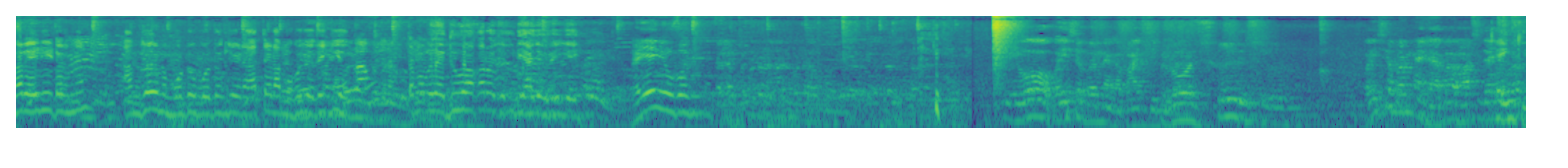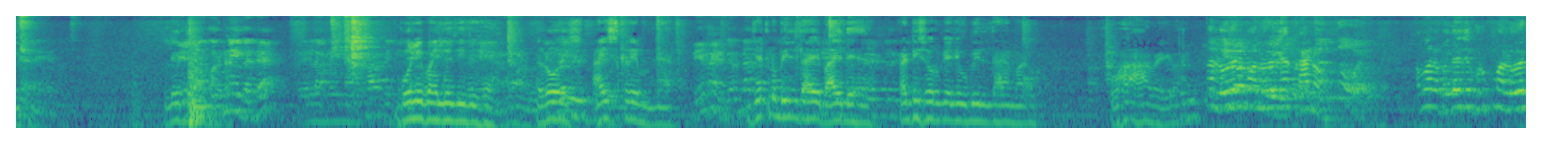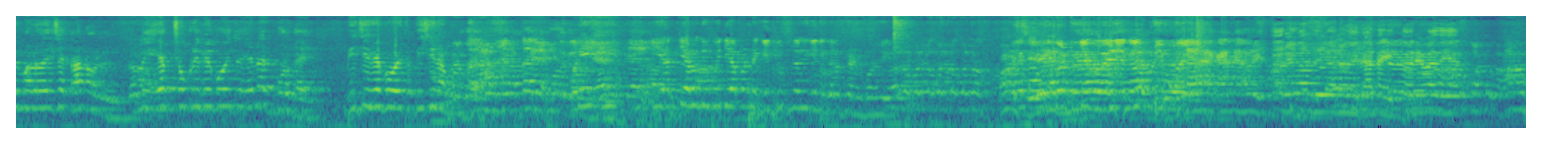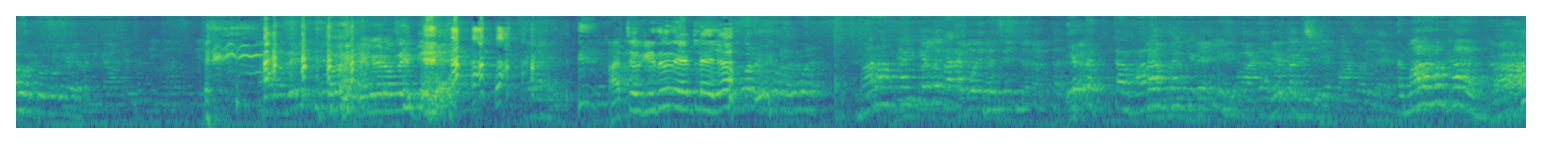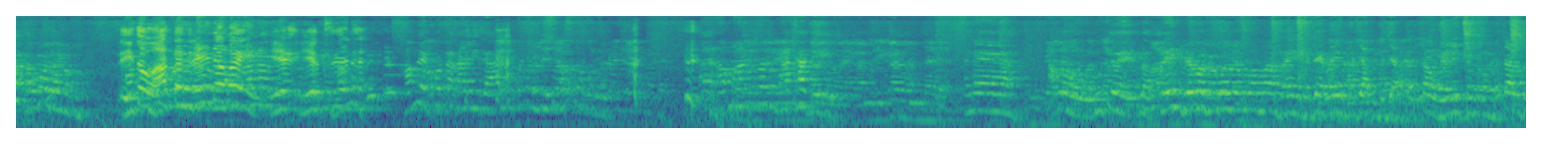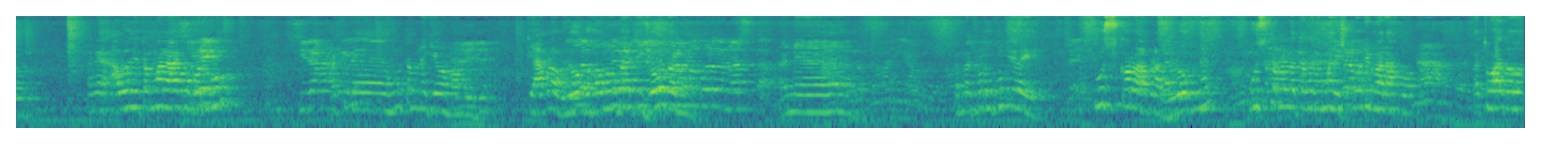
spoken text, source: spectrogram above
મારે એડિટરને આમ જોયું ને મોટું મોટું જોઈને આતેડામાં હોજો થઈ ગયો. તમે બધા દુવા કરો જલ્દી હાજર થઈ જાય. પૈસા ભરને કા પાંચ રોજ. પૈસા ભર નાખ્યા, બસ, માસી જાય Thank ભર you. નાખ્યા. લીધા. પેલા માટે નહીં ઘટે, પહેલા મહિના ખાતે ભોલીભાઈ લઈ દીધી છે. રોજ આઈસ્ક્રીમ ને જેટલું બિલ થાય ભાઈ દે અઢીસો રૂપિયા જેવું બિલ થાય મારું વાહ ભાઈ વાહ લોયલમાં લોયલ ખાનો. અમારા બધા જે ગ્રુપમાં લોયલમાં લોયલ છે કાનો ગમે એક છોકરી ભેગો હોય તો એના જ બોલ ગાય બીજી ભેગો હોય તો બીજી ના બોલ ગાય અત્યાર સુધી કોઈ આપણને કીધું જ નથી કે ગર્લફ્રેન્ડ કોણ. અલગ, અલગ, અલગ, હોય. સાચું કીધું ને એટલે જ મારા આમ કાંઈ કહેતો તારા કોઈ નથી. એક જ મારા આમ કાંઈ કે કેટલી છે? મારા આમ ખાય. ઈ તો વાત જ રહી ને ભાઈ. એ- એક છે. ને અમે ખોટા ખાલી કોઈ વિશ્વાસ ન કરો. તો માથા દે. અને આપણો હું કહેવાય પેલા પ્લેન ભેગો ભેગો લોકો ભાઈ બધા ભાઈ મજાક મજાક કરતા હોય એવી તમને બતાવી દઉં. અને આ બધું તમારે આગળ કરવું એટલે હું તમને કહેવા માંગુ છું કે આપણા વ્લોગ હવામાંથી જો તમે. અને તમે થોડું શું કહેવાય પુશ કરો આપણા વ્લોગને પુશ કરો સ્ટોરીમાં રાખો. અથવા તો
